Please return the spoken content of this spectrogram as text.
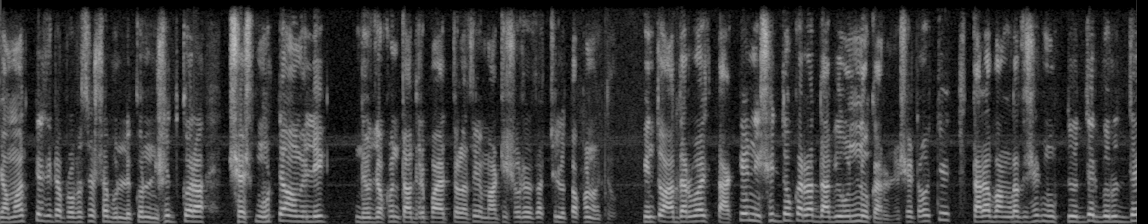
জামাতকে যেটা প্রফেসর সাহেব উল্লেখ করে, নিষেধ করা, শেষ মুহূর্তে আওয়ামী লীগ যখন তাদের পায়ের তলা থেকে মাটি সরে যাচ্ছিল, তখন হয়তো কিন্তু আদারওয়াইজ তাকে নিষিদ্ধ করার দাবি অন্য কারণে। সেটা হচ্ছে তারা বাংলাদেশের মুক্তিযুদ্ধের বিরুদ্ধে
